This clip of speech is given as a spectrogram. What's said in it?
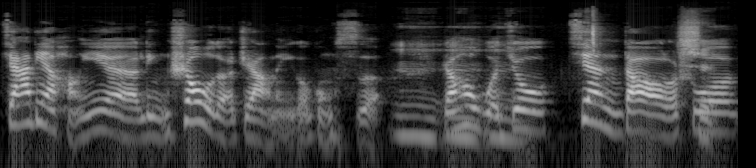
家电行业零售的这样的一个公司，嗯，然后我就见到了说，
